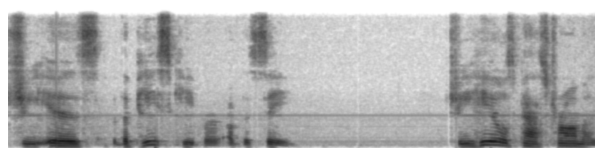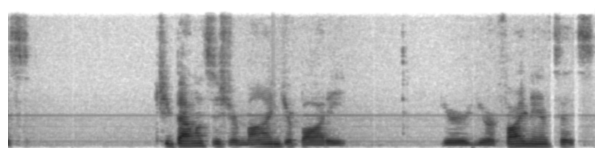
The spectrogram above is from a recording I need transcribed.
She is the peacekeeper of the sea. She heals past traumas. She balances your mind, your body, your your finances.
